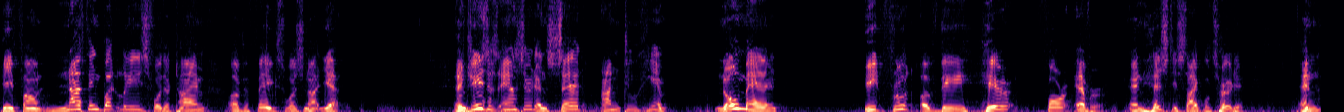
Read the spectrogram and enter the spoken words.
he found nothing but leaves, for the time of the figs was not yet. And Jesus answered and said unto him, No man eat fruit of thee here forever. And his disciples heard it. And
